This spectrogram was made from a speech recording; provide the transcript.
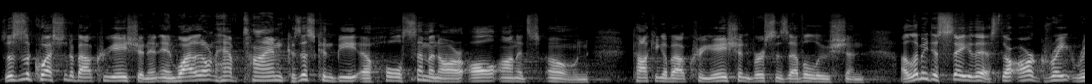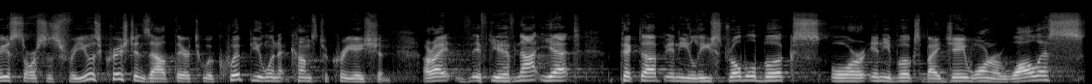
So, this is a question about creation. And, and while I don't have time, because this can be a whole seminar all on its own, talking about creation versus evolution. Uh, let me just say this there are great resources for you as Christians out there to equip you when it comes to creation. All right? If you have not yet picked up any Lee Strobel books or any books by J. Warner Wallace,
